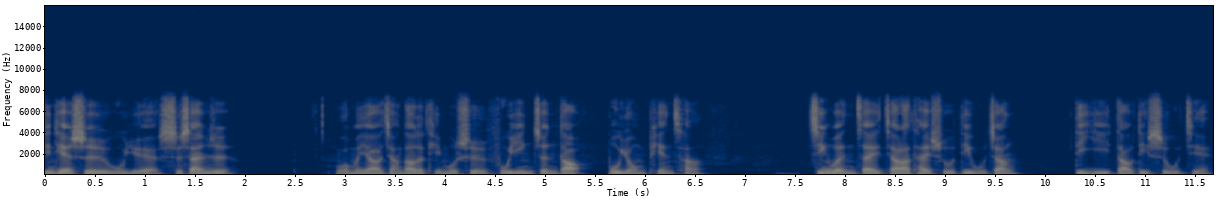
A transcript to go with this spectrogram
今天是五月十三日，我们要讲到的题目是福音真道，不容偏差。经文在加拉太书第五章第一到第十五节，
